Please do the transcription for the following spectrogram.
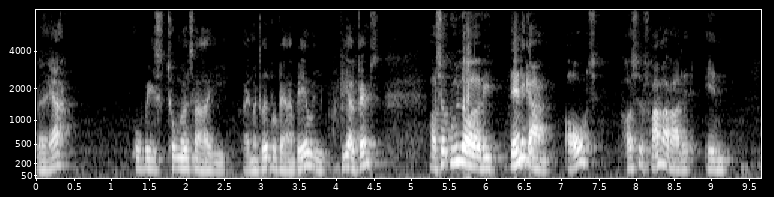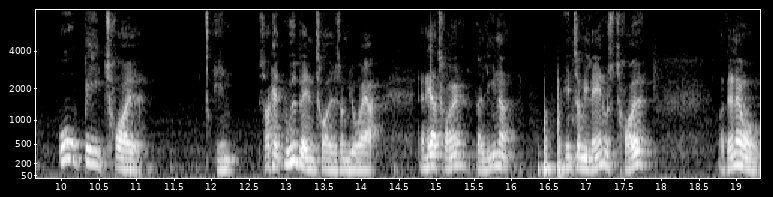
hvad er. OB's 2-0 sejr i Real Madrid på Bernabeu i 94. Og så udlodder vi denne gang, og også fremadrettet, en OB-trøje. En såkaldt udbanetrøje, som jo er den her trøje, der ligner Inter Milanos trøje. Og den er jo...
